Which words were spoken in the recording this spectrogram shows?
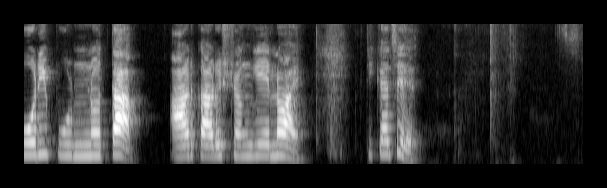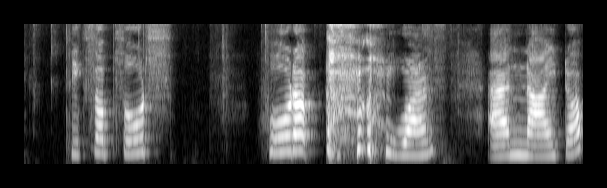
পরিপূর্ণতা, আর কারোর সঙ্গে নয়। ঠিক আছে? Six of swords four of wands and knight of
